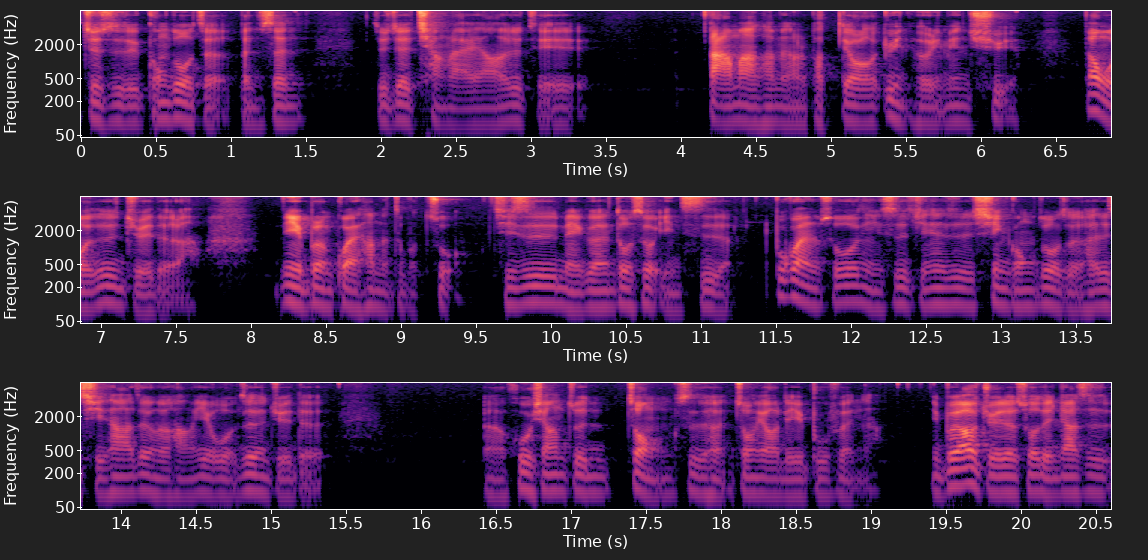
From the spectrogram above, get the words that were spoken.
就是工作者本身就直接抢来，然后就直接大骂他们，然后把他丢到运河里面去。但我是觉得啦。你也不能怪他们这么做。其实每个人都是有隐私的，不管说你是今天是性工作者还是其他任何行业，我真的觉得，呃，互相尊重是很重要的一部分啊。你不要觉得说人家是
